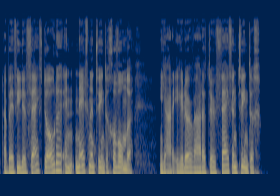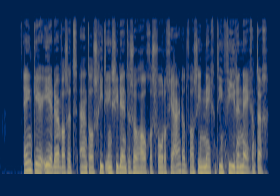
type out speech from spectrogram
Daarbij vielen 5 doden en 29 gewonden. Een jaar eerder waren het er 25. Eén keer eerder was het aantal schietincidenten zo hoog als vorig jaar. Dat was in 1994.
